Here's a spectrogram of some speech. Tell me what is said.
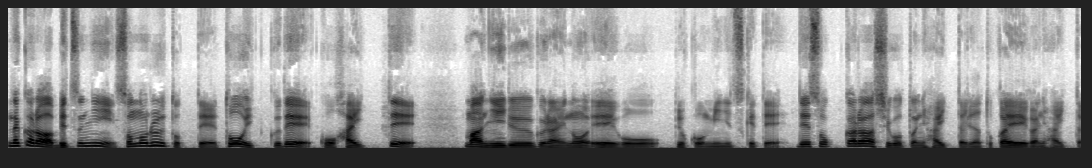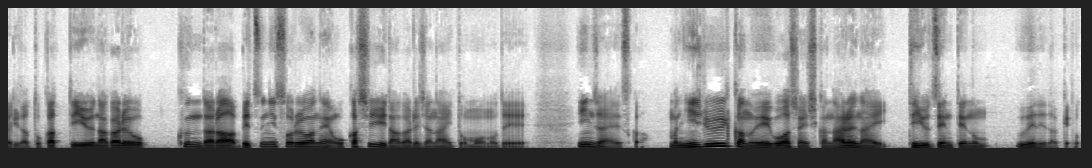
だから別にそのルートって TOEIC でこう入って、まあ二流ぐらいの英語力を身につけてでそっから仕事に入ったりだとか映画に入ったりだとかっていう流れを組んだら別にそれはねおかしい流れじゃないと思うのでいいんじゃないですか、まあ、二流以下の英語話者にしかなれないっていう前提の上でだけど。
